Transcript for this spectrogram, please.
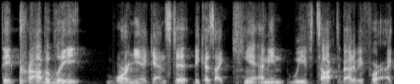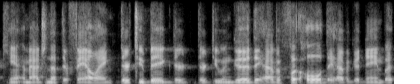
they'd probably warn you against it because I can't. I mean, we've talked about it before. I can't imagine that they're failing. They're too big. They're they're doing good. They have a foothold. They have a good name. But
